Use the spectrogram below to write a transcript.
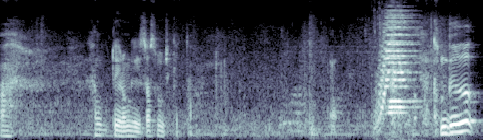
아 한국도 이런 게 있었으면 좋겠다. không được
